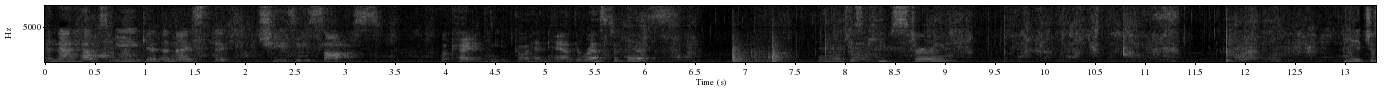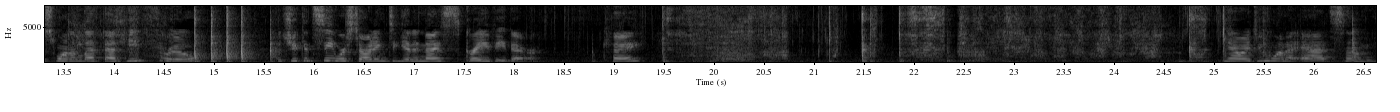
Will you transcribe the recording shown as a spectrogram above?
And that helps me get a nice thick cheesy sauce. Okay, go ahead and add the rest of this. And we'll just keep stirring. And you just want to let that heat through. But you can see we're starting to get a nice gravy there. Okay? Now I do want to add some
